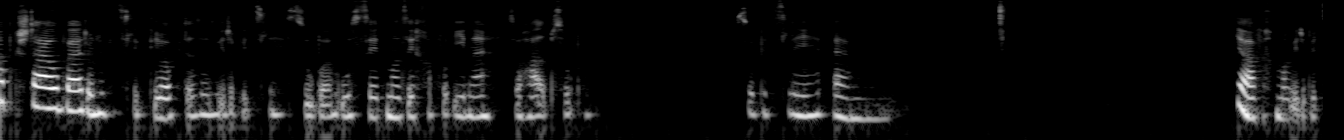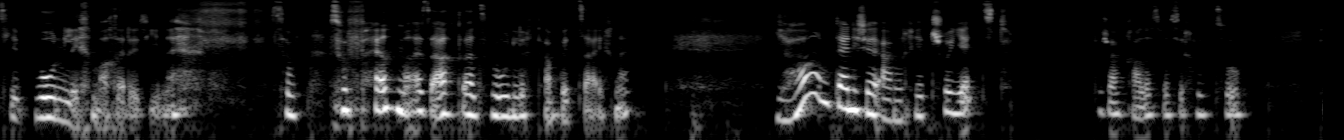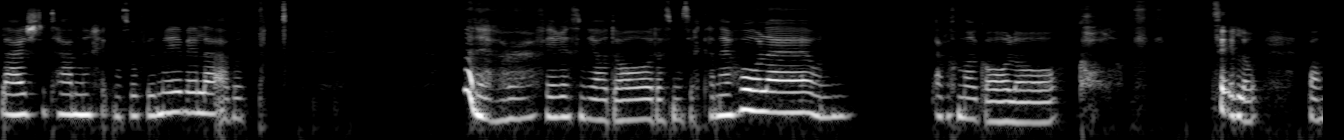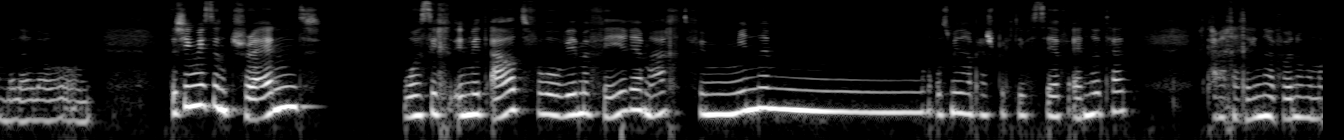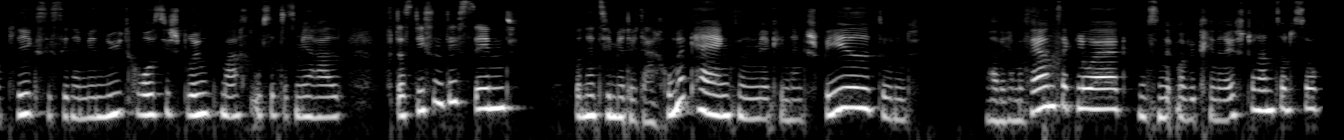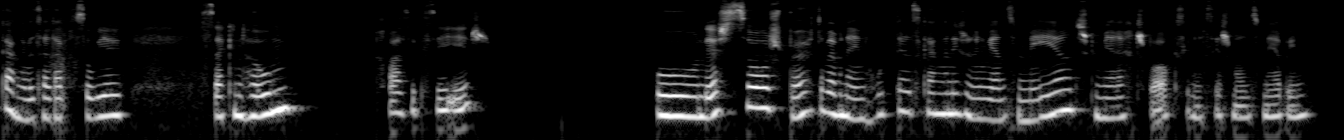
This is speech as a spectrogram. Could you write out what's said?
abgestaubt und ein bisschen geschaut, dass es wieder ein bisschen sauber aussieht. Mal sicher von innen so halb sauber. So ein bisschen, ähm, ja, einfach mal wieder ein bisschen wohnlich machen dort rein. so, sofern man ein Auto als wohnlich kann bezeichnen Ja, und dann ist ja eigentlich jetzt schon jetzt. Das ist eigentlich alles, was ich heute so geleistet habe. Ich hätte noch so viel mehr wollen, aber whatever. Ferien sind ja auch da, dass man sich kann erholen und einfach mal gehen lassen. Gehen lassen. Bambeln lassen. das ist irgendwie so ein Trend, wo sich irgendwie die Art von wie man Ferien macht, für meinem, aus meiner Perspektive sehr verändert hat. Ich kann mich erinnern, früher, wo wir Klicks sind, haben wir nichts große Sprünge gemacht, außer dass wir halt auf das dies und das sind und dann sind wir dort auch rumgehängt und wir Kinder haben gespielt und dann habe ich immer Fernsehen geschaut und sind nicht mal wirklich in Restaurants oder so gegangen, weil es halt einfach so wie Second Home quasi war. Und erst so später, wenn man dann in Hotels gegangen ist und irgendwie ans Meer, das war bei mir recht spät, wenn ich das erste Mal ans Meer bin,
